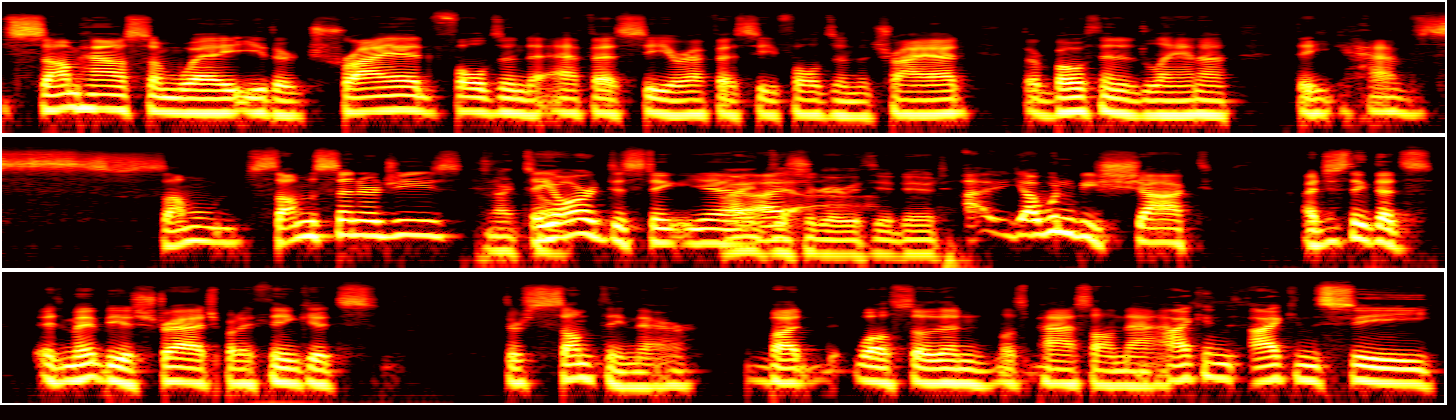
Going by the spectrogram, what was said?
somehow, some way, either Triad folds into FSC or FSC folds into Triad. They're both in Atlanta. They have some some synergies. I They are distinct. Yeah, I disagree with you, dude. I, I wouldn't be shocked. I just think that's it. May be a stretch, but I think it's there's something there. But well, so then let's pass on that. I can I can see.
